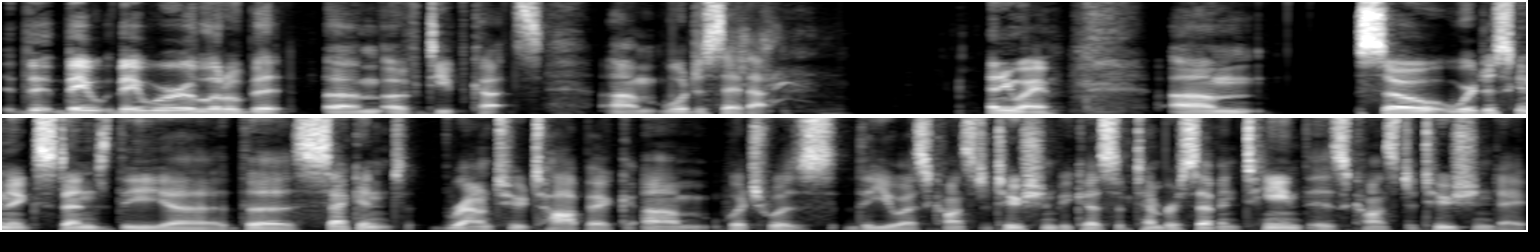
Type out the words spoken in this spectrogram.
they they were a little bit um, of deep cuts. Um, we'll just say that. Anyway, um, so we're just going to extend the uh, the second round two topic, um, which was the U.S. Constitution, because September seventeenth is Constitution Day,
